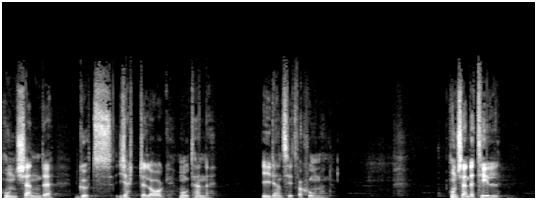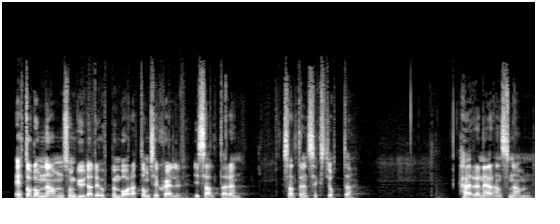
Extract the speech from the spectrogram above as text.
Hon kände Guds hjärtelag mot henne i den situationen. Hon kände till ett av de namn som Gud hade uppenbarat om sig själv i Saltaren, Saltaren 68. Herren är hans namn,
